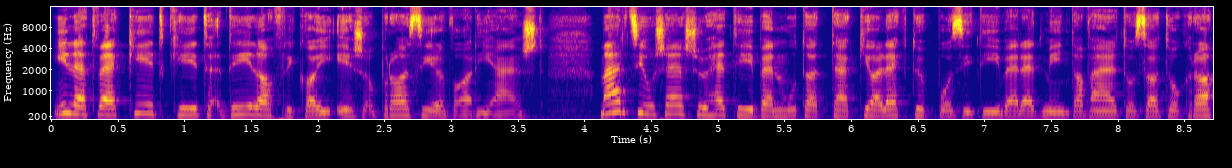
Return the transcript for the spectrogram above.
illetve két-két dél-afrikai és brazil variánst. Március első hetében mutatták ki a legtöbb pozitív eredményt a változatokra,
